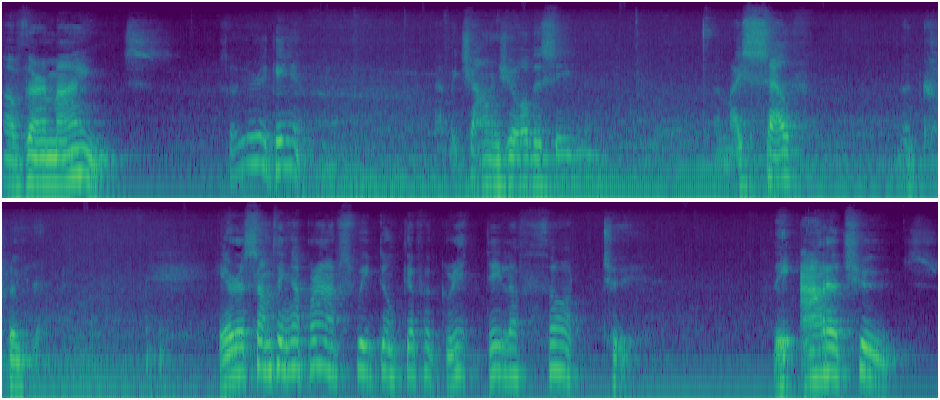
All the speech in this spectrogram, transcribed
of their minds. So here again, let me challenge you all this evening, and myself included. Here is something that perhaps we don't give a great deal of thought to the attitudes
